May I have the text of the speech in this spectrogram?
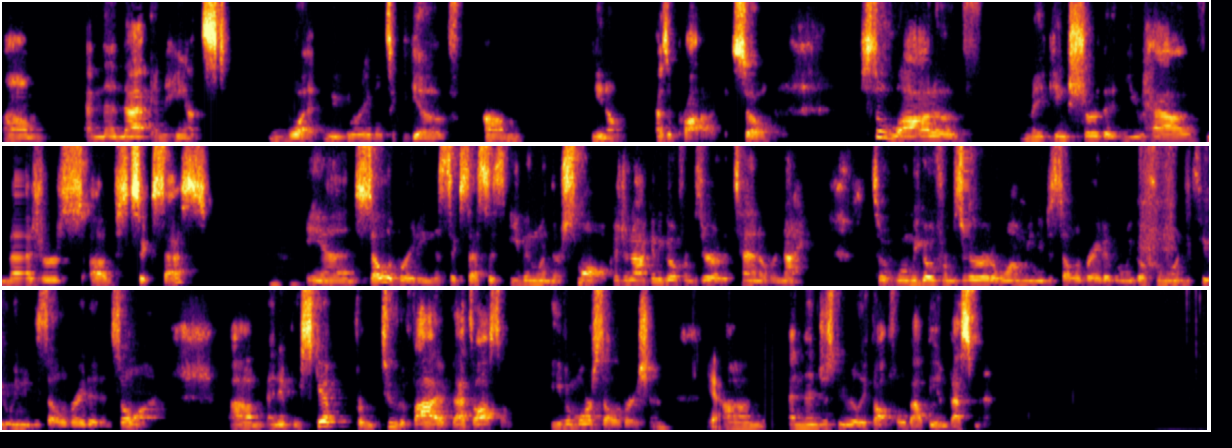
Um, and then that enhanced what we were able to give, um, you know, as a product. So, just a lot of making sure that you have measures of success mm-hmm. and celebrating the successes even when they're small, because you're not going to go from zero to 10 overnight. So when we go from zero to one, we need to celebrate it. When we go from one to two, we need to celebrate it, and so on. Um, and if we skip from two to five, that's awesome. Even more celebration. Yeah. Um, and then just be really thoughtful about the investment.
